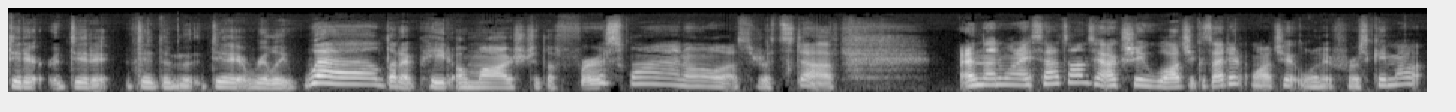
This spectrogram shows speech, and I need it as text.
did it did it did the did it really well, that I paid homage to the first one, all that sort of stuff. And then when I sat down to actually watch it, because I didn't watch it when it first came out,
